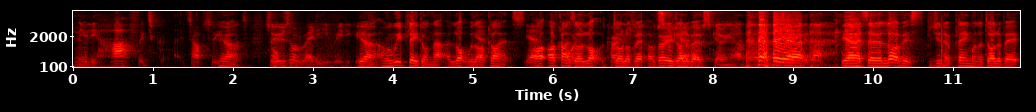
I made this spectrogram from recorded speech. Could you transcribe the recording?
Yeah. nearly half it's it's absolutely Yeah. nuts so it was already really good Yeah, I mean, we played on that a lot with Yeah. our clients. Yeah, our, our of clients are a course. lot dollar bit, are very you get dollar bit. going out there. exactly yeah, that. yeah. So a lot of it's you know playing on the dollar bit,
